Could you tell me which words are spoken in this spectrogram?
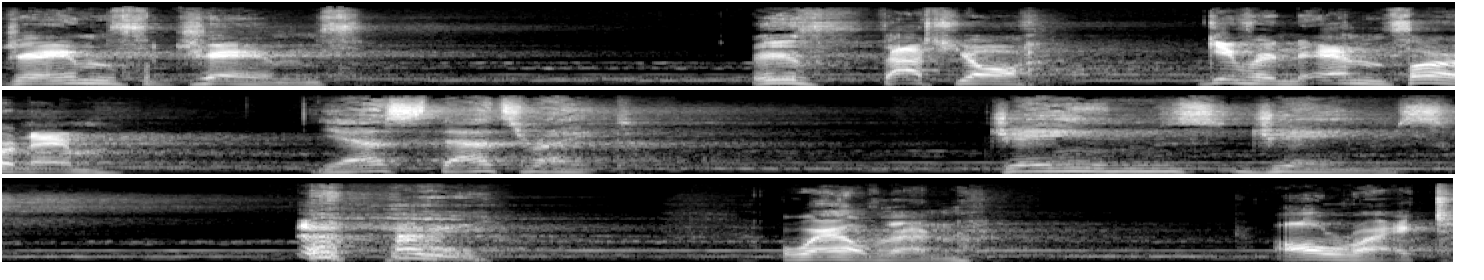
James James. Is that your given and surname? Yes, that's right. James James. well then. Alright.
